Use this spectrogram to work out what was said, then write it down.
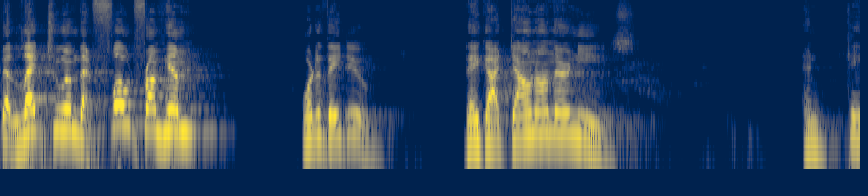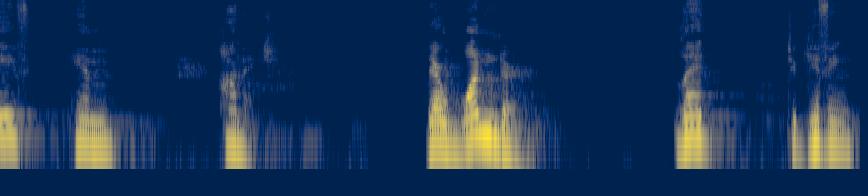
that led to him, that flowed from him, what did they do? They got down on their knees and gave him homage. Their wonder led to giving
